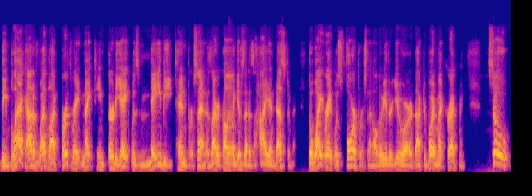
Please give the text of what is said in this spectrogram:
the black out of wedlock birth rate in 1938 was maybe 10%. As I recall, it gives that as a high end estimate. The white rate was 4%, although either you or Dr. Boyd might correct me. So,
